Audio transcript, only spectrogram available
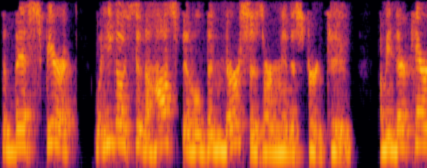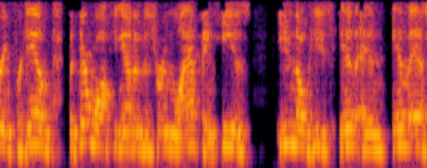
the best spirit. When he goes to the hospital, the nurses are ministered to. I mean, they're caring for him, but they're walking out of his room laughing. He is, even though he's in an MS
